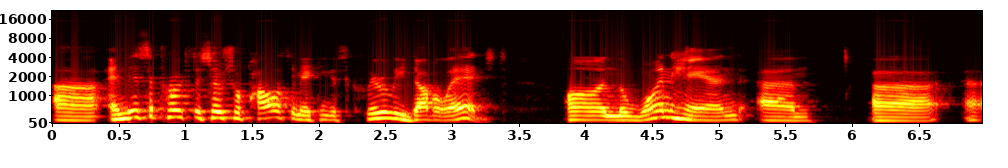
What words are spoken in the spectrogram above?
Uh, and this approach to social policymaking is clearly double edged. On the one hand, um, uh, uh,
